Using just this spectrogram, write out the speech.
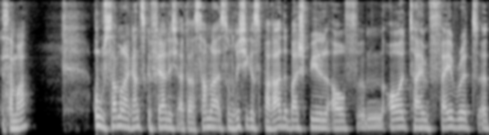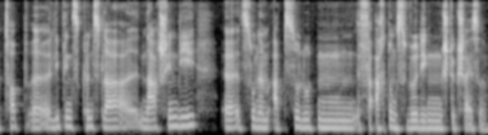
Samra? Oh, Samra ganz gefährlich, Alter. Samra ist so ein richtiges Paradebeispiel auf ähm, All-Time-Favorite, äh, Top-Lieblingskünstler äh, nach Shindy äh, zu einem absoluten verachtungswürdigen Stück Scheiße.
